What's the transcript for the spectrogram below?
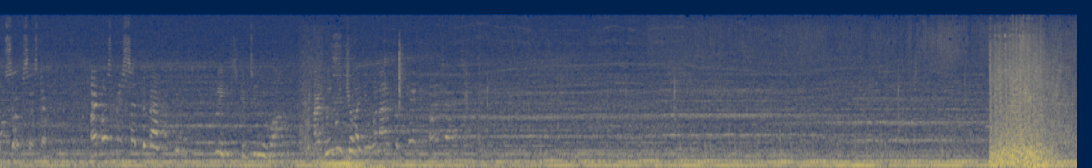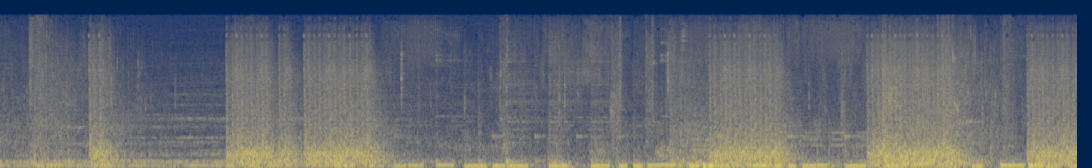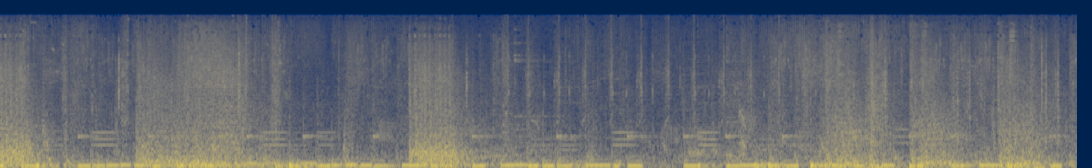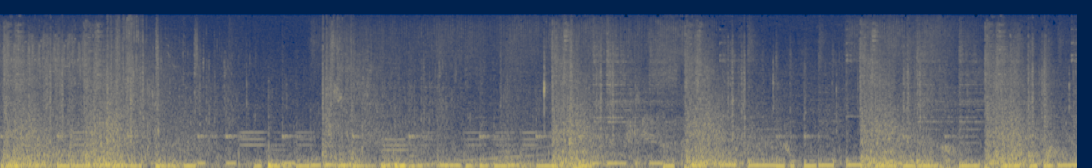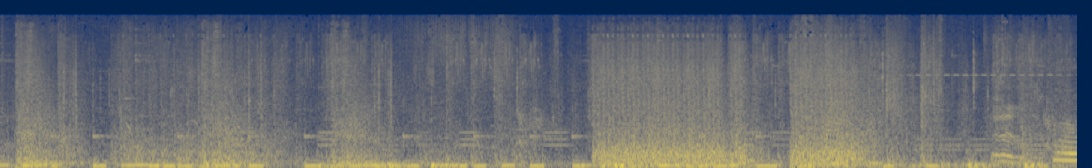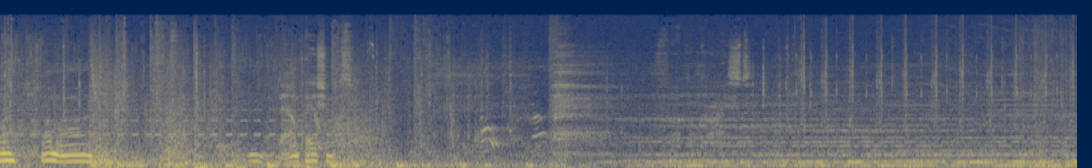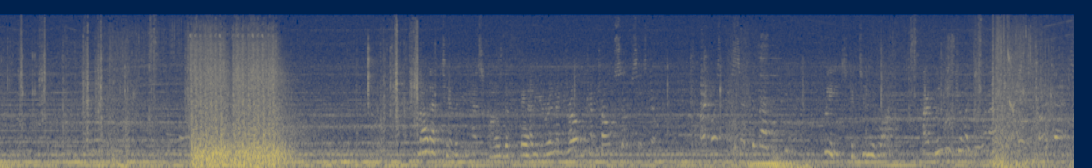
Subsystem. I must be sent to backup unit. Please continue on. I will rejoin you subsystem. I must be sent. Please continue on. I you when completed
